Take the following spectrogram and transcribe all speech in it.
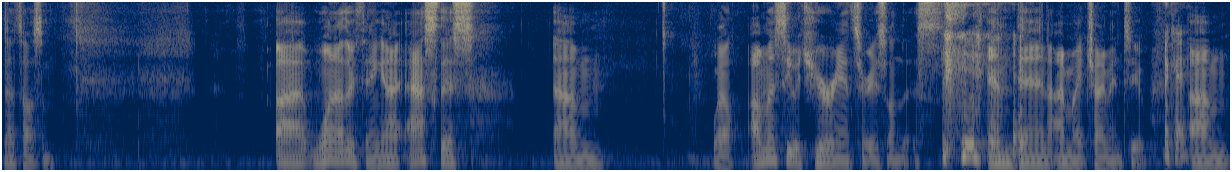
that's awesome. Uh, one other thing, and I asked this. Um, well, I'm going to see what your answer is on this, and then I might chime in too. Okay. Um,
